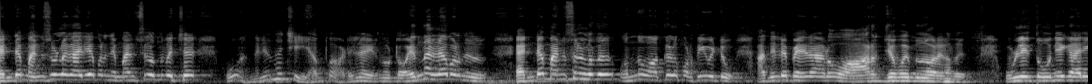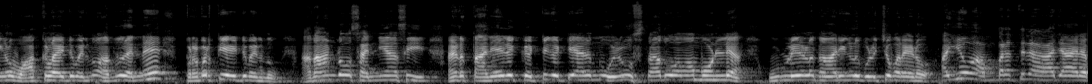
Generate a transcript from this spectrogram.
എന്റെ മനസ്സിലുള്ള കാര്യമാണ് പറഞ്ഞത്. മനസ്സിലൊന്ന് വെച്ച് ഓ അങ്ങനെയൊന്നും ചെയ്യാൻ പാടില്ലായിരുന്നു കേട്ടോ. എന്നല്ല പറഞ്ഞത്. എന്റെ മനസ്സിലുള്ളത് ഒന്ന് വാക്കുകൾ പുറത്തേക്ക് വിട്ടു. അതിന്റെ പേരാണോ ആർജവം എന്ന് പറയുന്നത്. ഉള്ളിൽ തോന്നിയ കാര്യങ്ങൾ വാക്കുകളായിട്ട് വരുന്നു. അത് തന്നെ പ്രവൃത്തിയായിട്ട് വരുന്നു. അതാണ്ടോ സന്യാസി അതിന്റെ തലയിൽ കെട്ട് കെട്ടിയാലൊന്നും ഒരു ഉസ്താദും ആവാൻ പോണില്ല. ഉള്ളിലുള്ള കാര്യങ്ങൾ വിളിച്ചു പറയണോ? അയ്യോ അമ്പലത്തിലെ ആചാരം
